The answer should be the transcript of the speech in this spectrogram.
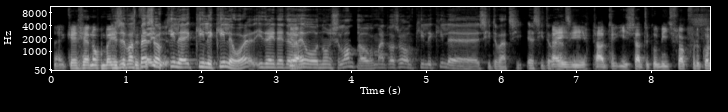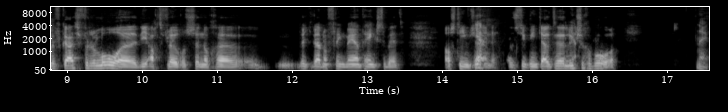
nee kreeg jij nog een beetje... Dus het was best wel kiele, kiele, kiele hoor. Iedereen deed er ja. heel nonchalant over. Maar het was wel een kiele, kiele situatie. Eh, situatie. Nee, je, gaat, je staat natuurlijk ook niet vlak voor de kwalificatie voor de lol. Uh, die achtervleugels uh, nog... dat je daar nog flink mee aan het hengsten bent. Als team zijnde. Ja. Dat is natuurlijk niet uit de luxe ja. geboren. Nee.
